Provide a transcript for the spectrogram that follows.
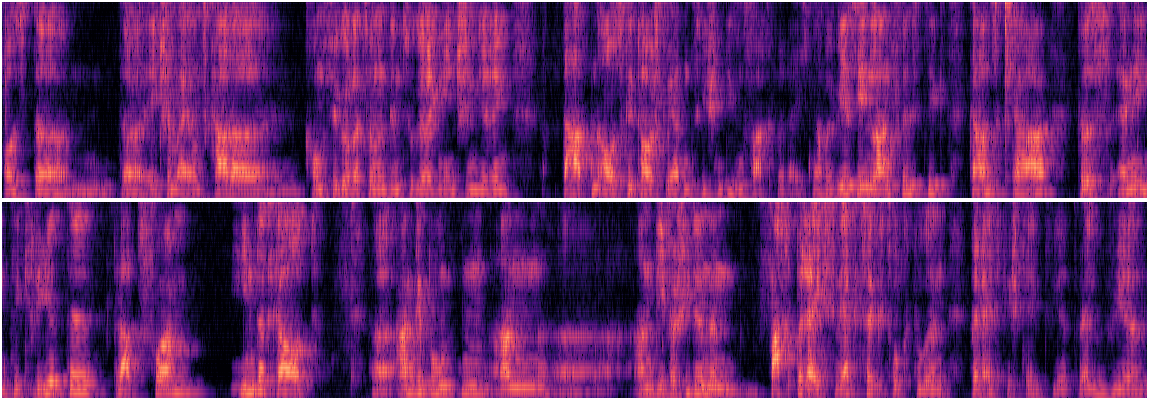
aus der, der HMI und SCADA-Konfiguration und dem zugehörigen Engineering Daten ausgetauscht werden zwischen diesen Fachbereichen. Aber wir sehen langfristig ganz klar, dass eine integrierte Plattform in der Cloud äh, angebunden an, äh, an die verschiedenen Fachbereichswerkzeugstrukturen bereitgestellt wird, weil wir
